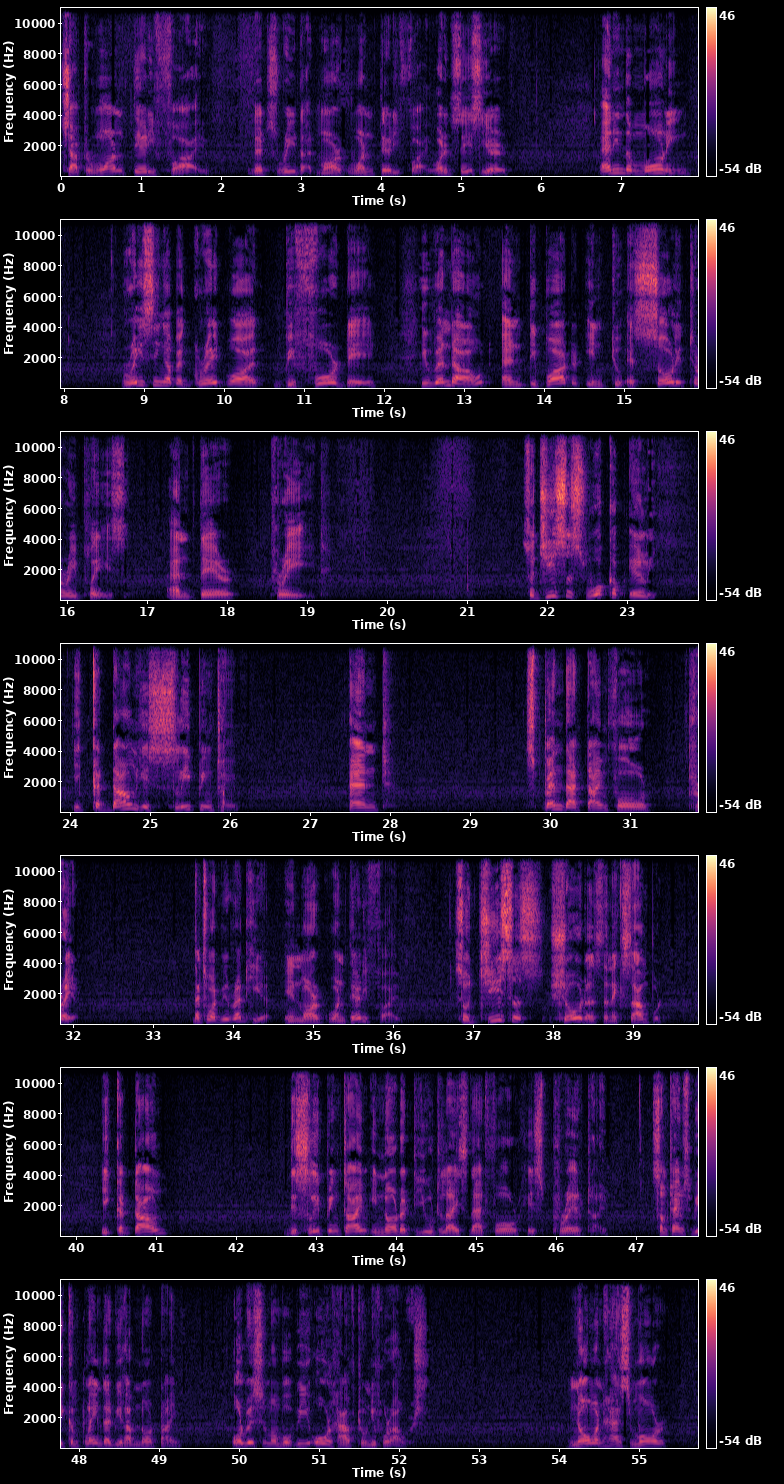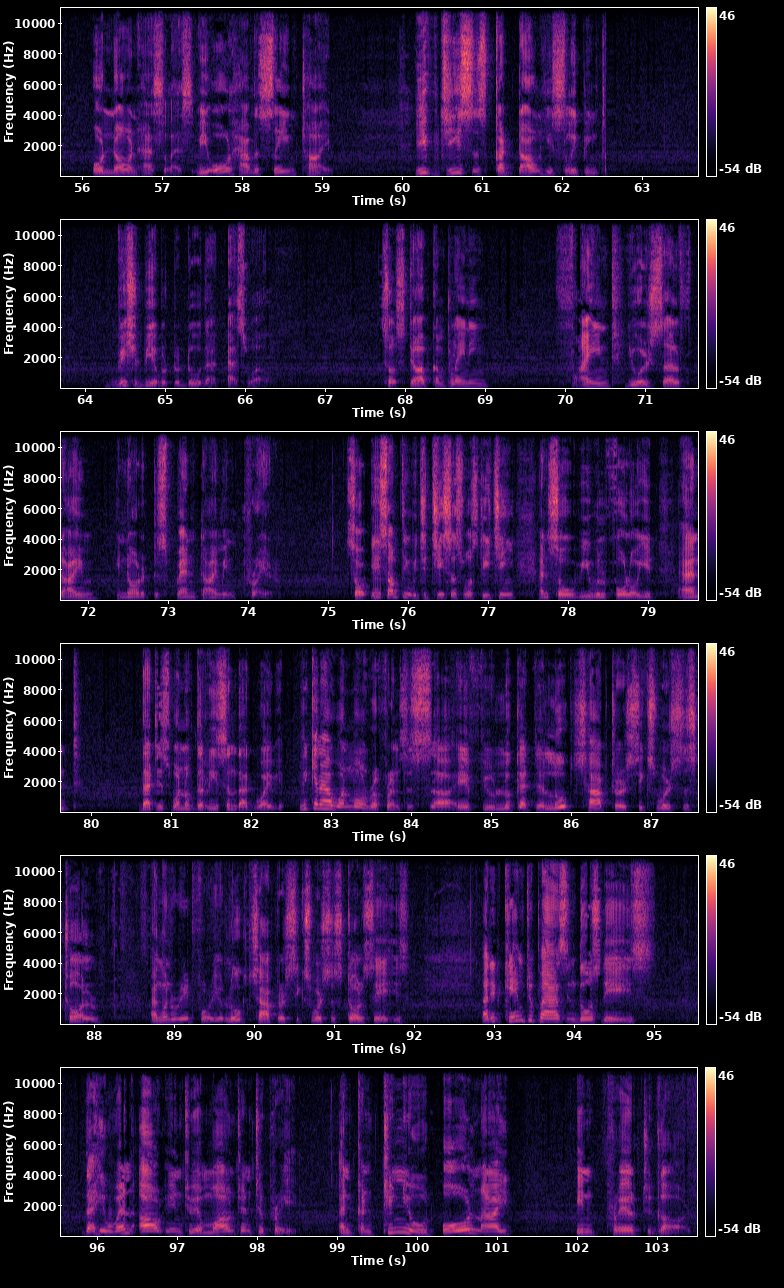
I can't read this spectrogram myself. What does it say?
chapter 135. Let's read that. Mark 135. What it says here. And in the morning, raising up a great while before day, he went out and departed into a solitary place and there prayed. So Jesus woke up early. He cut down his sleeping time and spent that time for prayer. That's what we read here in Mark 135. So Jesus showed us an example. He cut down the sleeping time in order to utilize that for his prayer time. Sometimes we complain that we have no time. Always remember, we all have 24 hours. No one has more or no one has less. We all have the same time. If Jesus cut down his sleeping time, we should be able to do that as well. So stop complaining. Find yourself time in order to spend time in prayer. So it's something which Jesus was teaching, and so we will follow it, and that is one of the reason that why we we can have one more references. Uh, if you look at uh, Luke chapter six verses twelve, I'm going to read for you. Luke chapter six verses twelve says, "And it came to pass in those days that he went out into a mountain to pray, and continued all night in prayer to God.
